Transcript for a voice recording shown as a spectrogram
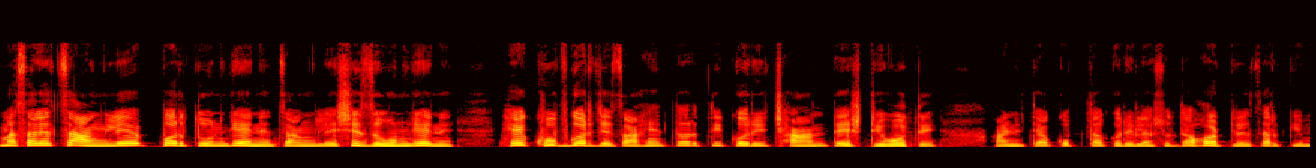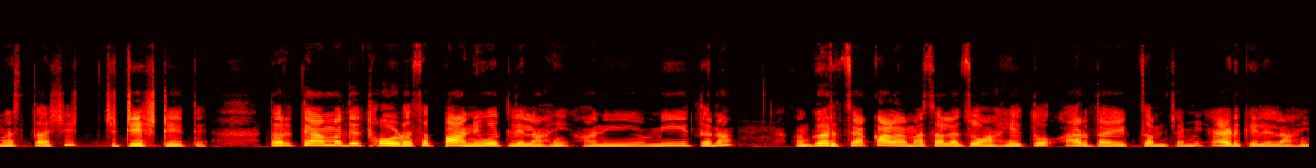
मसाले चांगले परतून घेणे चांगले शिजवून घेणे हे खूप गरजेचं आहे. तर ती करी छान टेस्टी होते आणि त्या कोफ्ता करीलासुद्धा हॉटेलसारखी मस्त अशी टेस्ट येते. तर त्यामध्ये थोडंसं पाणी ओतलेलं आहे आणि मी इथं ना घरचा काळा मसाला जो आहे तो अर्धा एक चमचा मी ॲड केलेला आहे.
